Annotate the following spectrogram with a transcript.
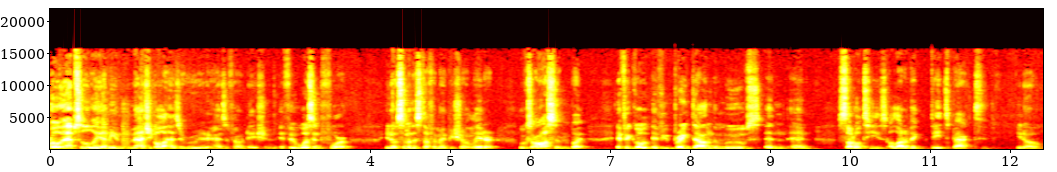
Oh, absolutely. I mean, magic all has a root and it has a foundation. If it wasn't for, you know, some of the stuff I might be showing later looks awesome, but if it go if you break down the moves and and subtleties, a lot of it dates back to you know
